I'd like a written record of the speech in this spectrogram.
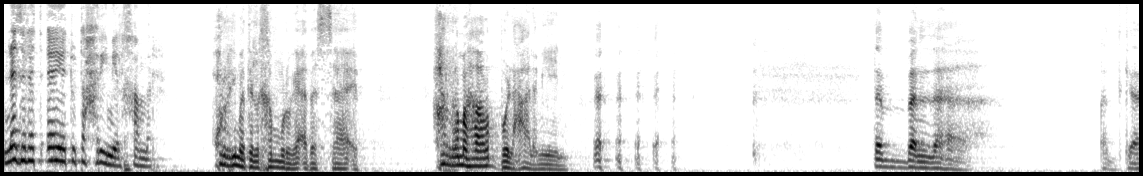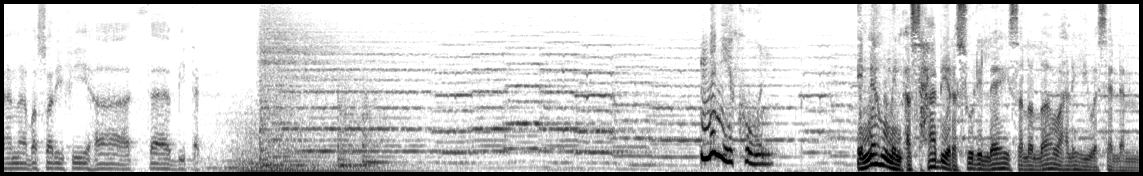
نزلت آية تحريم الخمر. حرمت الخمر يا أبا السائب. حرمها رب العالمين. تبا لها. قد كان بصري فيها ثابتا. من يكون؟ إنه من أصحاب رسول الله صلى الله عليه وسلم.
